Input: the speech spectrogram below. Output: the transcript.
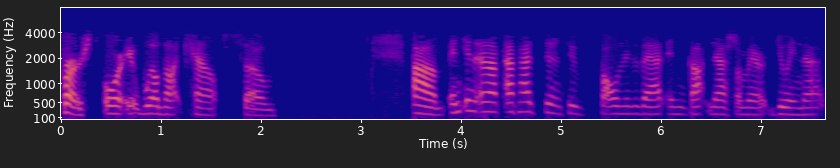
first, or it will not count. So, um, and, and I've, I've had students who've fallen into that and got national merit doing that.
